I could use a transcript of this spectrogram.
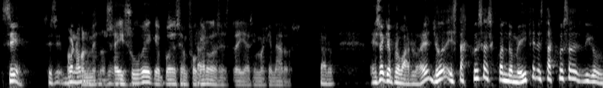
Sí, sí, sí. Bueno, con menos 6V que puedes enfocar a las estrellas, imaginaros. Claro. Eso hay que probarlo, ¿eh? Yo estas cosas, cuando me dicen estas cosas, digo,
